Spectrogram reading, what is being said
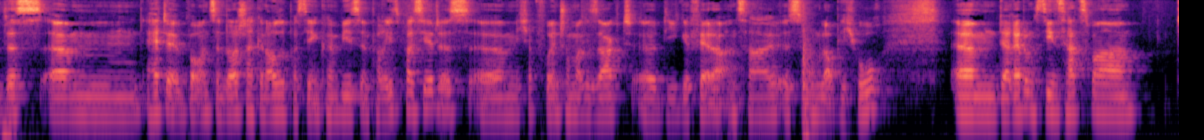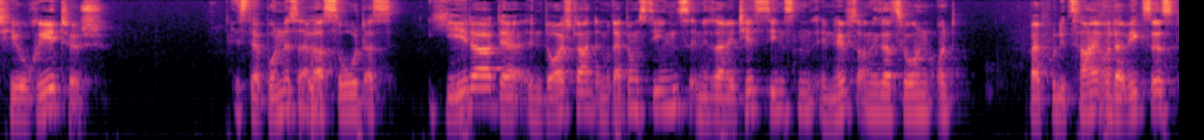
das ähm, hätte bei uns in Deutschland genauso passieren können, wie es in Paris passiert ist. Ähm, ich habe vorhin schon mal gesagt, äh, die Gefährderanzahl ist unglaublich hoch. Ähm, der Rettungsdienst hat zwar theoretisch, ist der Bundeserlass so, dass jeder, der in Deutschland im Rettungsdienst, in den Sanitätsdiensten, in Hilfsorganisationen und bei Polizei unterwegs ist,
